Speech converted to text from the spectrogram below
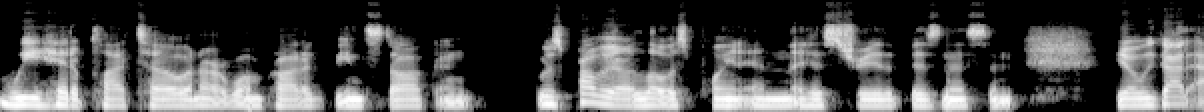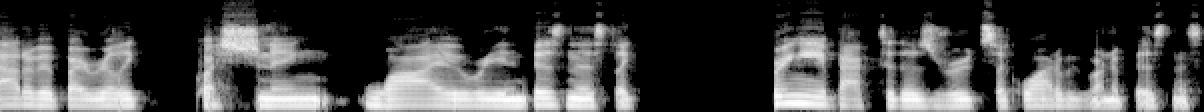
we hit a plateau in our one product beanstalk and it was probably our lowest point in the history of the business and you know we got out of it by really questioning why we're in business like bringing it back to those roots like why do we run a business?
